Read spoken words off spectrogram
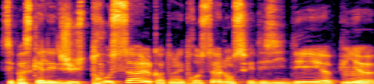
c'est parce qu'elle est juste trop seule. Quand on est trop seule, on se fait des idées. Euh, puis, mm. euh,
